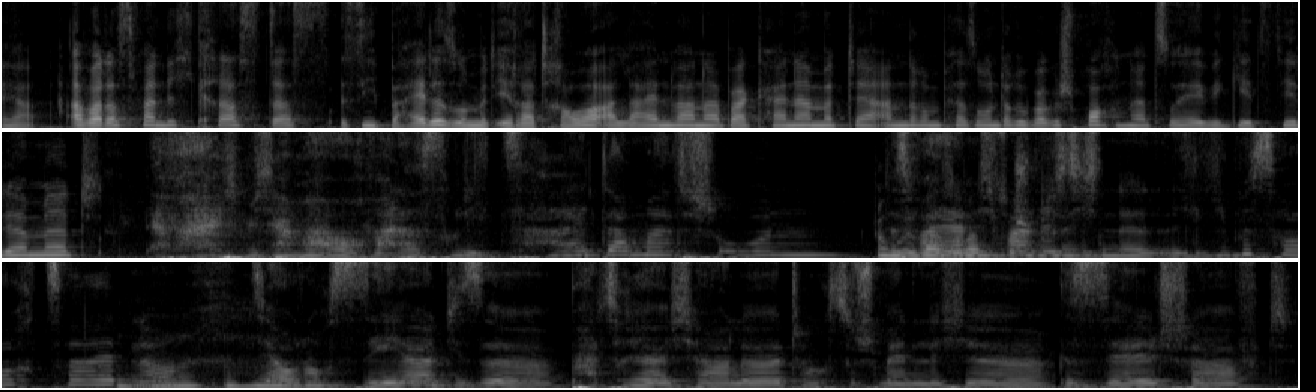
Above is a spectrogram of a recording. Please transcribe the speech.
ja. Aber das fand ich krass, dass sie beide so mit ihrer Trauer allein waren, aber keiner mit der anderen Person darüber gesprochen hat, so hey, wie geht's dir damit? Da frage ich mich aber auch, war das so die Zeit damals schon? Das um war ja nicht mal richtig eine Liebeshochzeit, ne? Mhm, ist ja auch noch sehr diese patriarchale, toxisch-männliche Gesellschaft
